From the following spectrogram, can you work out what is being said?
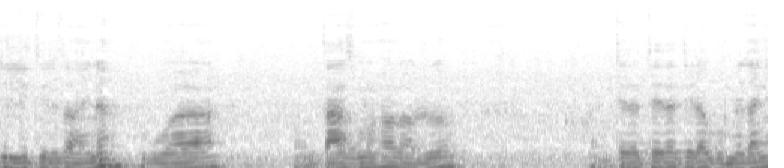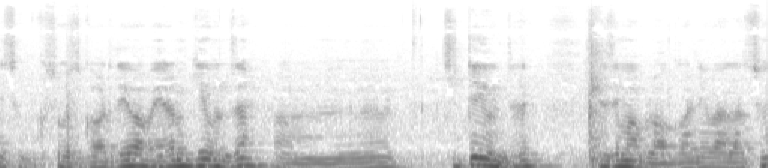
दिल्लीतिर त होइन गोवा ताजमहलहरू त्यता त्यतातिर घुम्न जाने सोच गरिदियो अब हेरौँ के हुन्छ। छिट्टै हुन्छ। त्यो चाहिँ म भ्लग गर्नेवाला छु।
